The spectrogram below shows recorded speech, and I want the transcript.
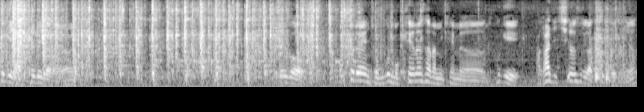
흙이 잘 틀리잖아요. 그리고 포크레인 정근 못 캐는 사람이 캐면 흙이 바가지 치는 소리가 들리거든요.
